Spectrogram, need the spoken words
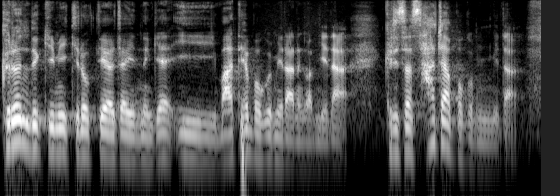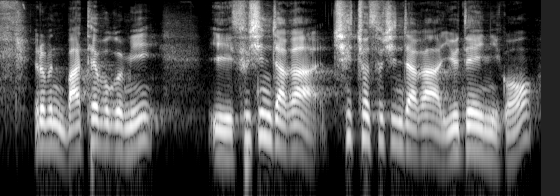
그런 느낌이 기록되어져 있는 게 이 마태복음이라는 겁니다. 그래서 사자복음입니다. 여러분, 마태복음이 이 수신자가, 최초 수신자가 유대인이고,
